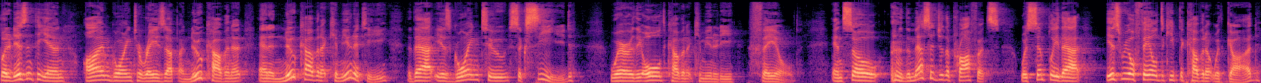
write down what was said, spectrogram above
but it isn't the end. I'm going to raise up a new covenant and a new covenant community that is going to succeed where the old covenant community failed. And so the message of the prophets was simply that Israel failed to keep the covenant with God.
